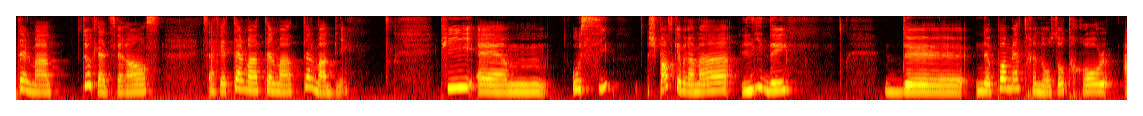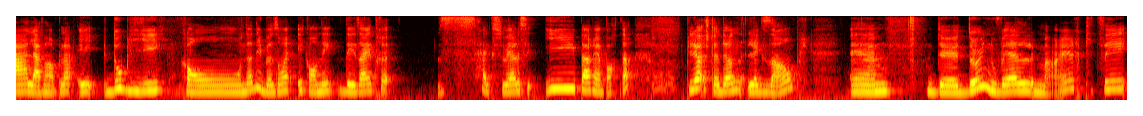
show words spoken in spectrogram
tellement toute la différence. Ça fait tellement, tellement, tellement de bien. Puis euh, aussi, je pense que vraiment l'idée de ne pas mettre nos autres rôles à l'avant-plan et d'oublier qu'on a des besoins et qu'on est des êtres sexuels, c'est hyper important. Puis là, je te donne l'exemple euh, de deux nouvelles mères. Puis tu sais,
